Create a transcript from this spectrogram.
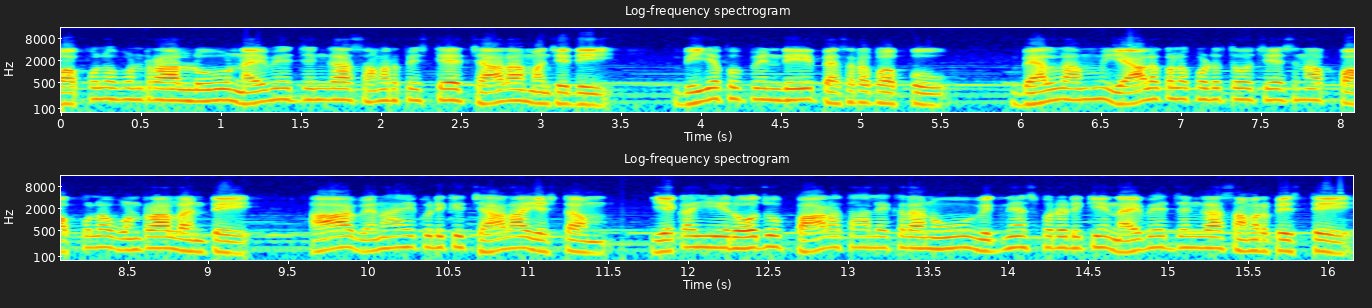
పప్పుల ఉండ్రాళ్ళు నైవేద్యంగా సమర్పిస్తే చాలా మంచిది. బియ్యపు పిండి పెసరపప్పు. బెల్లం యాలకుల పొడితో చేసిన పప్పుల ఉండ్రాలంటే ఆ వినాయకుడికి చాలా ఇష్టం. ఇక ఈరోజు పాల తాలికలను విఘ్నేశ్వరుడికి నైవేద్యంగా సమర్పిస్తే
